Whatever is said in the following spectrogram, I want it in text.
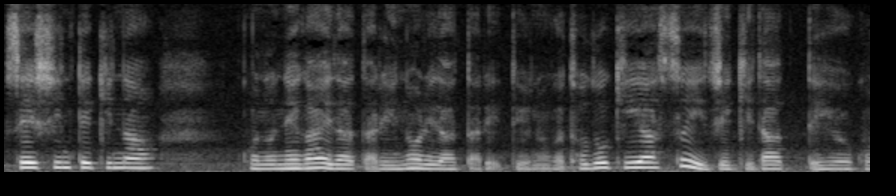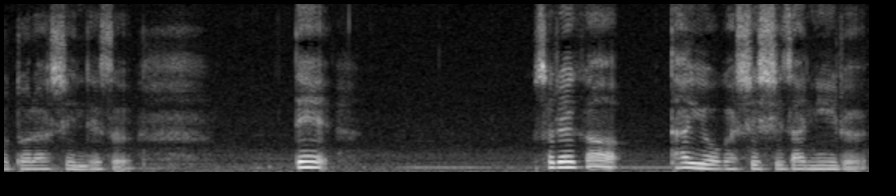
精神的なこの願いだったり祈りだったりっていうのが届きやすい時期だっていうことらしいんです。でそれが太陽が獅子座にいる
